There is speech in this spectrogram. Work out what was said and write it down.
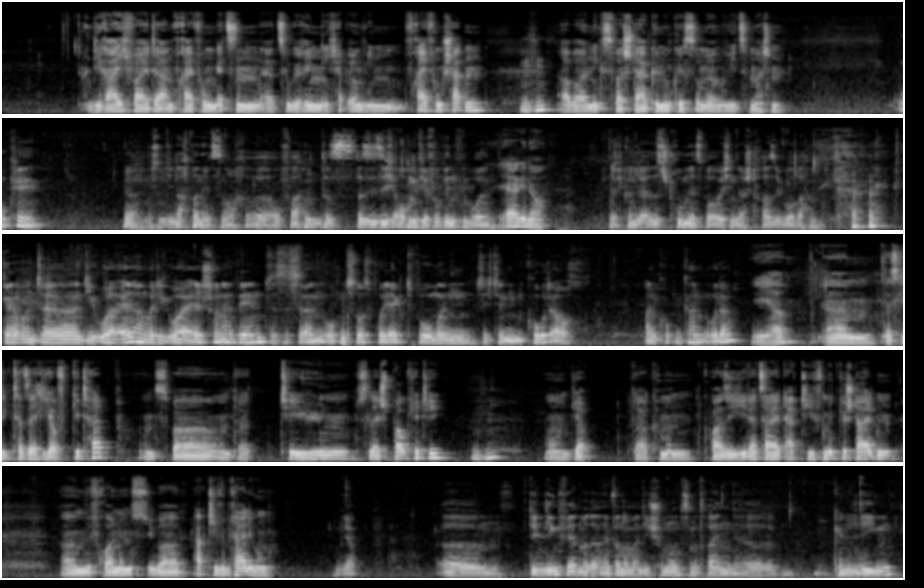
die Reichweite an Freifunknetzen äh, zu gering. Ich habe irgendwie einen Freifunkschatten, mhm. aber nichts, was stark genug ist, um irgendwie zu maschen. Okay. Ja, müssen die Nachbarn jetzt noch äh, aufwachen, dass, dass sie sich auch mit dir verbinden wollen. Ja, genau. Vielleicht könnt ihr alles Stromnetz bei euch in der Straße überwachen. genau, und äh, die URL, haben wir die URL schon erwähnt? Das ist ja ein Open Source Projekt, wo man sich den Code auch angucken kann, oder? Ja, ähm, das liegt tatsächlich auf GitHub und zwar unter thyn slash. Mhm. Und ja, da kann man quasi jederzeit aktiv mitgestalten. Ähm, wir freuen uns über aktive Beteiligung. Ja, ähm, den Link werden wir dann einfach nochmal in die Show Notes mit reinlegen. Äh,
